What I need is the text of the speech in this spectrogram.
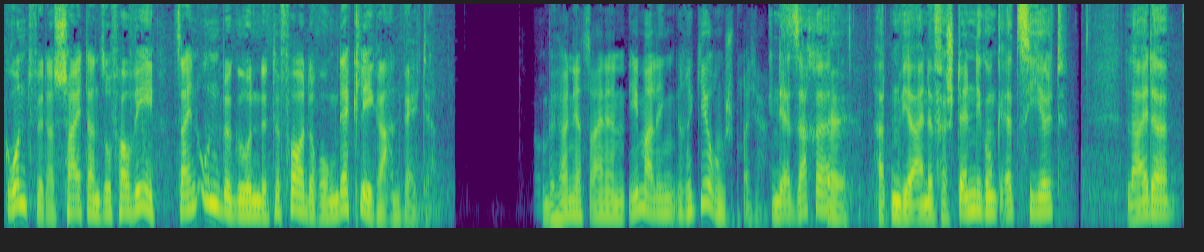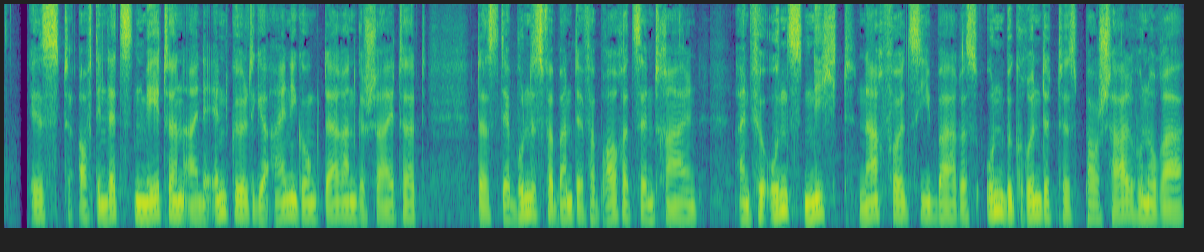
Grund für das Scheitern, so VW, seien unbegründete Forderungen der Klägeranwälte. Und wir hören jetzt einen ehemaligen Regierungssprecher. In der Sache hatten wir eine Verständigung erzielt. Leider ist auf den letzten Metern eine endgültige Einigung daran gescheitert, dass der Bundesverband der Verbraucherzentralen ein für uns nicht nachvollziehbares, unbegründetes Pauschalhonorar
